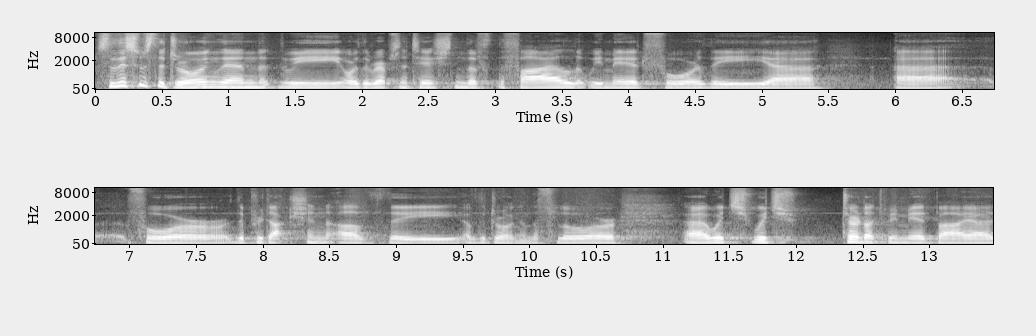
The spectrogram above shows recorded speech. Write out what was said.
So this was the drawing then that we, or the representation, the, the file that we made for the uh, uh, for the production of the of the drawing on the floor, uh, which which turned out to be made by a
